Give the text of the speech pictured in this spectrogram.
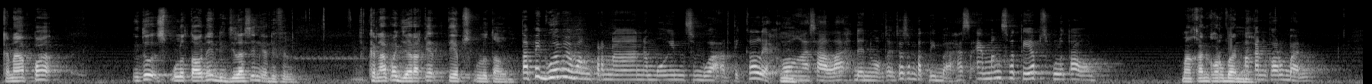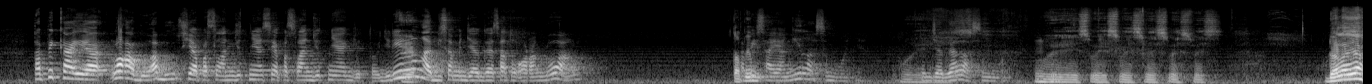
Kenapa itu 10 tahunnya dijelasin nggak di film? Kenapa jaraknya tiap 10 tahun? Tapi gue memang pernah nemuin sebuah artikel ya, kalau nggak salah, dan waktu itu sempat dibahas, emang setiap 10 tahun Makan korban nih. makan korban. Tapi kayak lo abu-abu siapa selanjutnya, siapa selanjutnya gitu. Jadi lo nggak bisa menjaga satu orang doang, tapi, Tapi sayangilah semuanya dan jagalah semuanya. wes wes wes wes wes wes. Udahlah ya.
